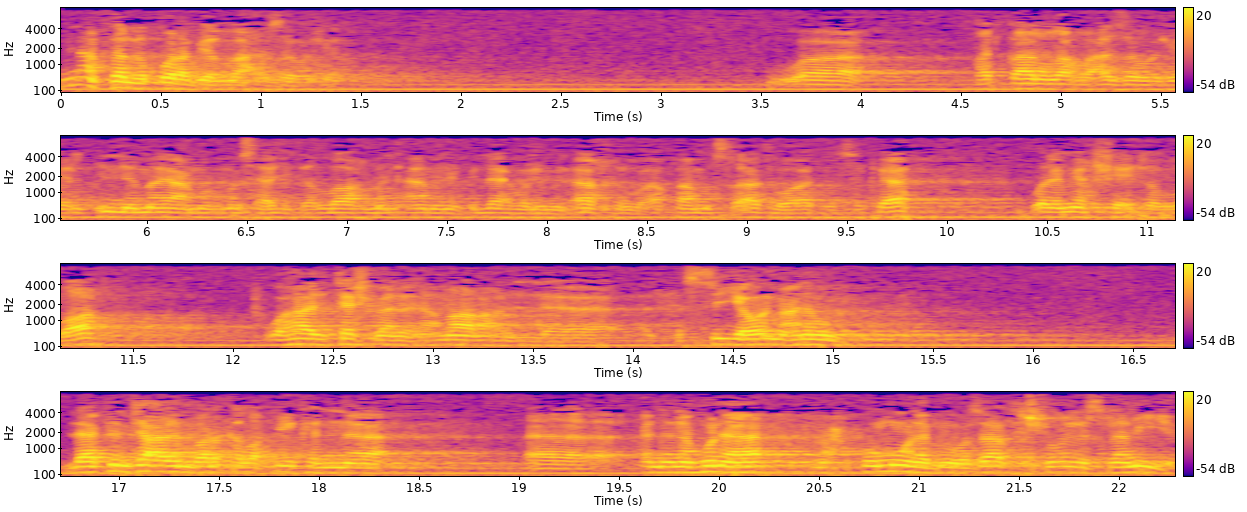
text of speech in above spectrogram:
من أفضل القرب إلى الله عز وجل. وقد قال الله عز وجل إنما يعمر مساجد الله من آمن بالله واليوم الآخر وأقام الصلاة وآتى الزكاة ولم يخش إلا الله. وهذه تشمل العمارة الحسية والمعنوية لكن تعلم بارك الله فيك أن آه، أننا هنا محكومون بوزارة الشؤون الإسلامية.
